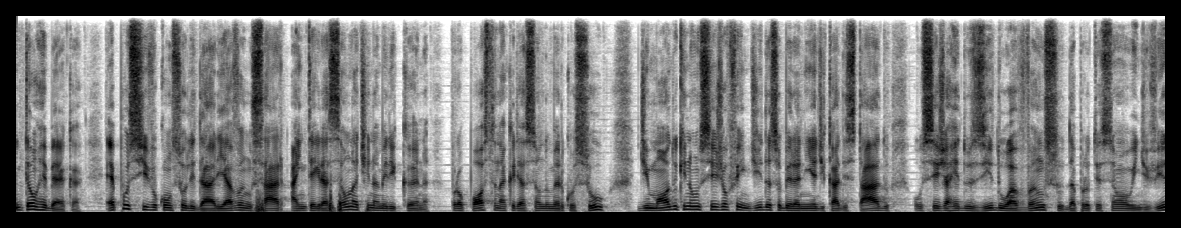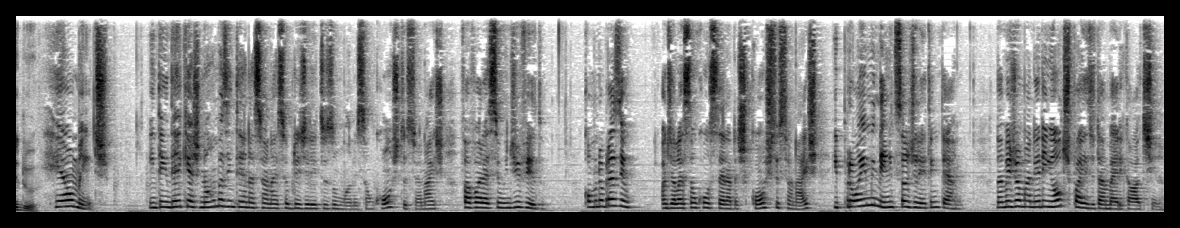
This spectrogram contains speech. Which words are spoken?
Então, Rebeca, é possível consolidar e avançar a integração latino-americana proposta na criação do Mercosul, de modo que não seja ofendida a soberania de cada Estado ou seja reduzido o avanço da proteção ao indivíduo? Realmente. Entender que as normas internacionais sobre direitos humanos são constitucionais favorece o indivíduo, como no Brasil, onde elas são consideradas constitucionais e proeminentes ao direito interno, da mesma maneira em outros países da América Latina.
